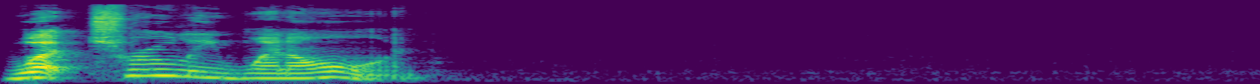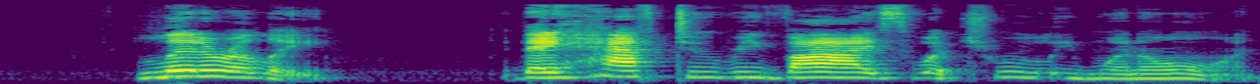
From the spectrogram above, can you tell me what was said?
what truly went on. Literally, they have to revise what truly went on.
